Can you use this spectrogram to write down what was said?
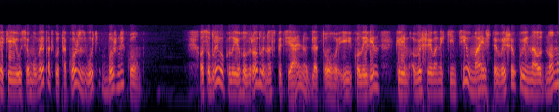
який у цьому випадку також звуть божником. особливо коли його зроблено спеціально для того, і коли він, крім вишиваних кінців, має ще вишивку і на одному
